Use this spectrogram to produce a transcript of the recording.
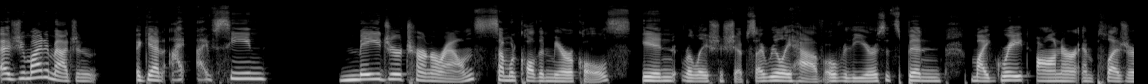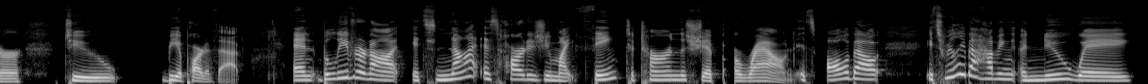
as you might imagine, again, I, I've seen major turnarounds, some would call them miracles, in relationships. I really have over the years. It's been my great honor and pleasure to be a part of that. And believe it or not, it's not as hard as you might think to turn the ship around. It's all about, it's really about having a new way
